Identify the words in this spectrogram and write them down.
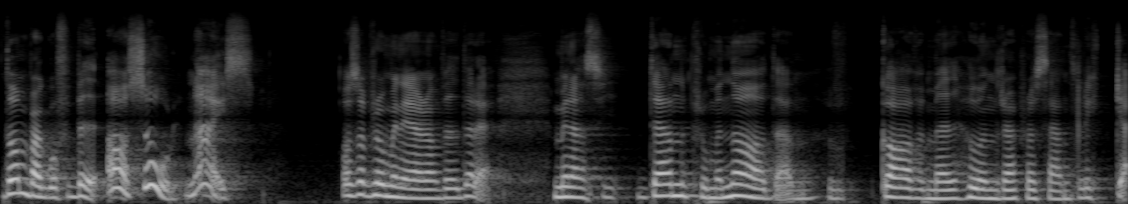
De bara går förbi, ah sol, nice! Och så promenerar de vidare. Medan den promenaden gav mig 100% lycka.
